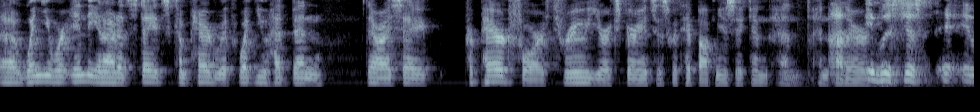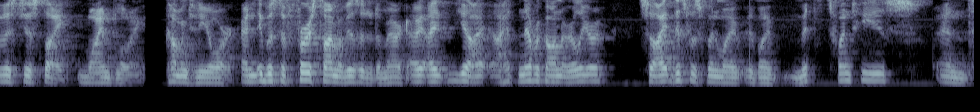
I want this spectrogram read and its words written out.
uh, when you were in the United States compared with what you had been, dare I say, prepared for through your experiences with hip hop music and, and, and uh, other? It was just, it was just like mind blowing coming to New York. And it was the first time I visited America. I, I yeah, I, I had never gone earlier. So I, this was when my, my mid 20s and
